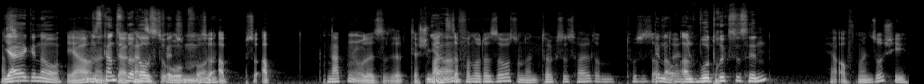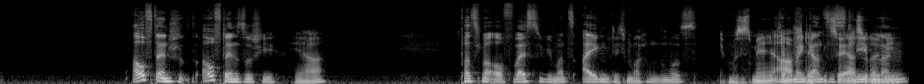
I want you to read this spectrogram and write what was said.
Hast ja, genau. Ja, und, das dann, kannst da du da kannst du oben so, vorne. ab, so abknacken oder so der, Schwanz Ja. davon oder sowas und dann drückst du es halt und tust es Genau. auf dein, Und wo drückst du es hin? ja, auf mein Sushi. Auf dein, auf dein Sushi. Ja, Pass mal auf, weißt du, wie man es eigentlich machen muss? ich muss es mir in den Ich habe Arm mein stecken ganzes zuerst Leben oder wie? lang.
